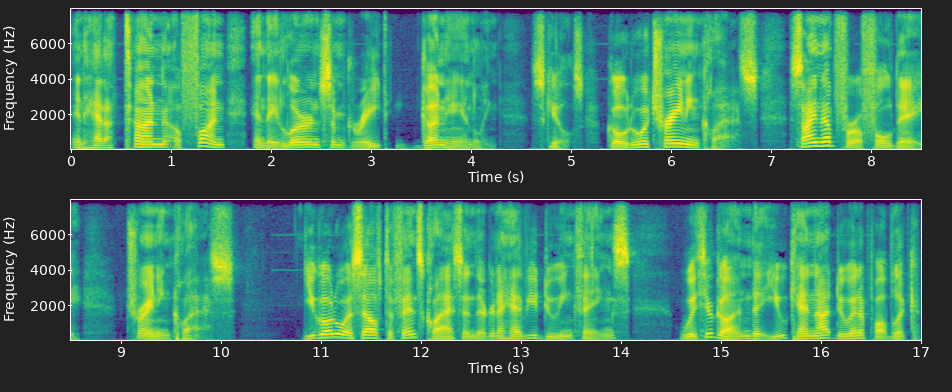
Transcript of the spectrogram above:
and had a ton of fun, and they learned some great gun handling skills. Go to a training class. Sign up for a full day training class. You go to a self defense class, and they're going to have you doing things with your gun that you cannot do at a public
